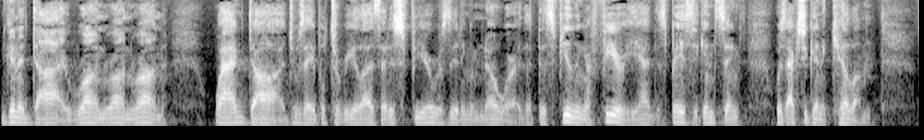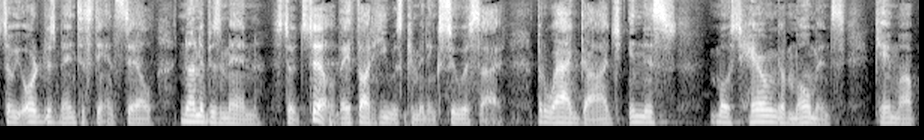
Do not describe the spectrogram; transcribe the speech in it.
you're gonna die. Run, run, run." Wag Dodge was able to realize that his fear was leading him nowhere, that this feeling of fear he had, this basic instinct, was actually going to kill him. So he ordered his men to stand still. None of his men stood still. They thought he was committing suicide. But Wag Dodge, in this most harrowing of moments, came up,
